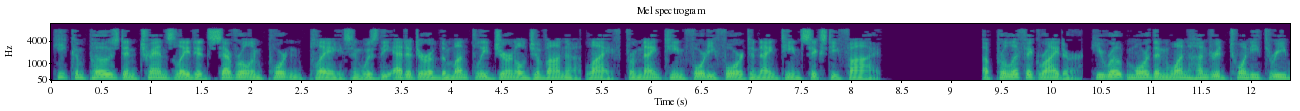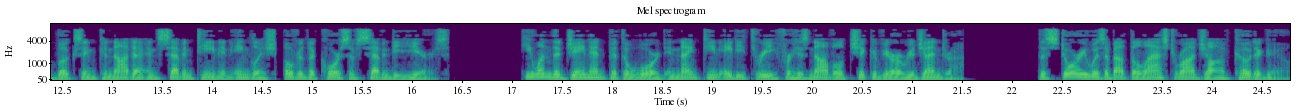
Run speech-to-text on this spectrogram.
He composed and translated several important plays and was the editor of the monthly journal Jeevana Life from 1944 to 1965. A prolific writer, he wrote more than 123 books in Kannada and 17 in English, over the course of 70 years. He won the Jnanpith Award in 1983 for his novel Chikkaveera Rajendra. The story was about the last Raja of Kodagu.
